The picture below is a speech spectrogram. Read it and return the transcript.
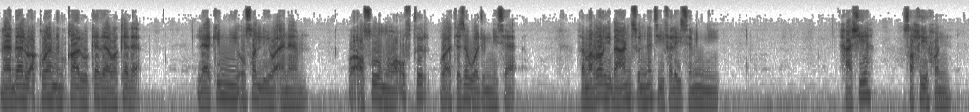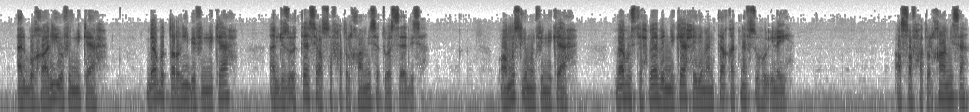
ما بال أقوام قالوا كذا وكذا لكني أصلي وأنام وأصوم وأفطر وأتزوج النساء فمن رغب عن سنتي فليس مني. حاشية صحيح البخاري في النكاح. باب الترغيب في النكاح الجزء التاسع الصفحة الخامسة والسادسة. ومسلم في النكاح باب استحباب النكاح لمن تاقت نفسه إليه. الصفحة الخامسة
